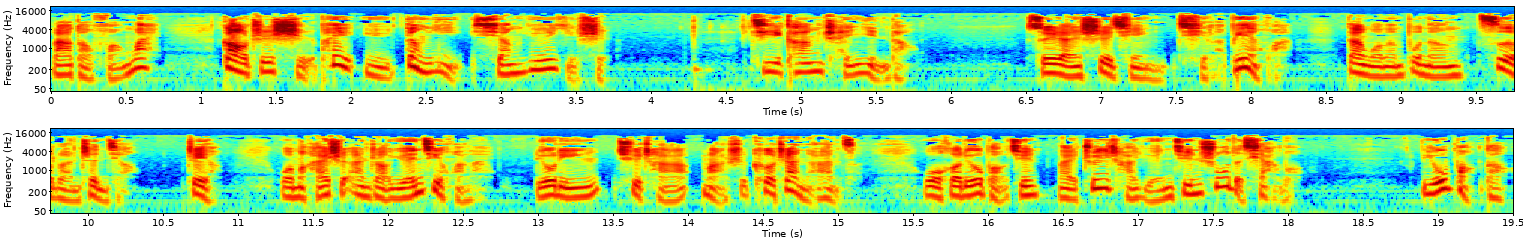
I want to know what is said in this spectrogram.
拉到房外，告知史佩与邓毅相约一事。嵇康沉吟道：“虽然事情起了变化，但我们不能自乱阵脚。这样，我们还是按照原计划来。刘伶去查马氏客栈的案子，我和刘宝军来追查袁军书的下落。”刘宝道：“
